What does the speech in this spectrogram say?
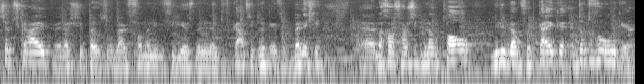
subscribe. En als je op de hoogte wil blijven van de nieuwe video's met een notificatie, druk even op het belletje. Mijn gast hartstikke bedankt, Paul. Jullie bedankt voor het kijken en tot de volgende keer.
